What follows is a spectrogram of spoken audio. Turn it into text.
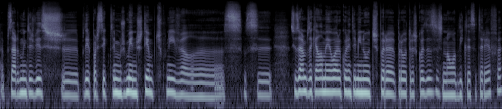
apesar de muitas vezes eh, poder parecer que temos menos tempo disponível, ah, se, se- se usarmos aquela meia hora, 40 minutos para, para outras coisas, não abdico dessa tarefa.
